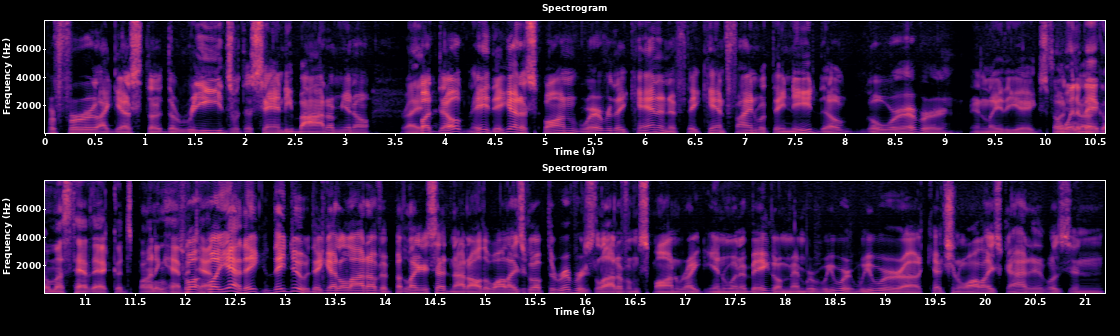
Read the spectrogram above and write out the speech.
prefer, I guess, the the reeds with the sandy bottom, you know. Right. But they'll hey, they got to spawn wherever they can, and if they can't find what they need, they'll go wherever and lay the eggs. so But, uh, Winnebago must have that good spawning habitat. well, well, yeah, they they do. They got a lot of it, but like I said, not all the walleyes go up the rivers. A lot of them spawn right in Winnebago. Remember, we were we were uh, catching walleyes. God, it was in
